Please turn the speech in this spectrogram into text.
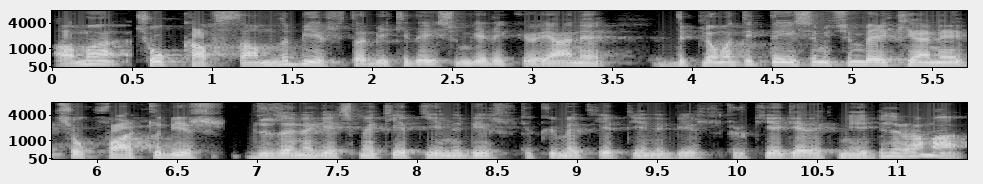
Ama çok kapsamlı bir tabii ki değişim gerekiyor. Yani diplomatik değişim için belki hani çok farklı bir düzene geçmek, yepyeni bir hükümet, yepyeni bir Türkiye gerekmeyebilir ama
